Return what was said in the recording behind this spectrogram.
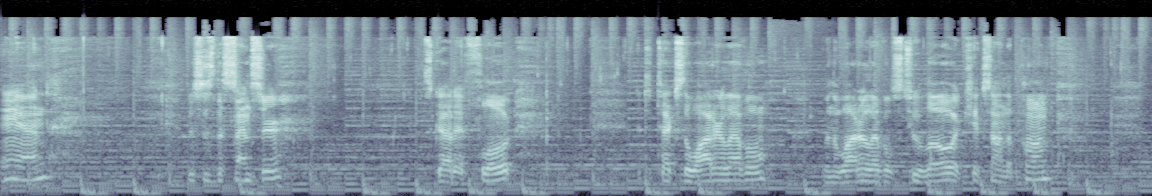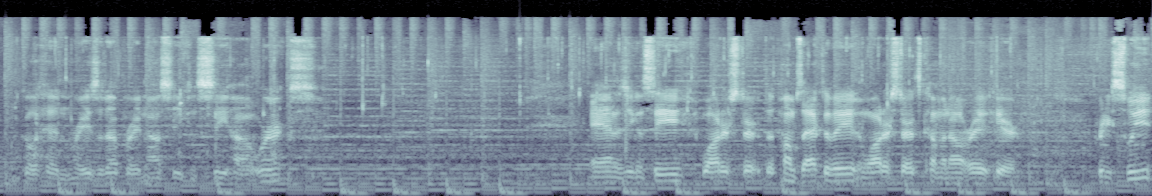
And this is the sensor. It's got a float. It detects the water level. When the water level is too low, it kicks on the pump. Go ahead and raise it up right now so you can see how it works. And as you can see, water start the pumps activate and water starts coming out right here. Pretty sweet.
